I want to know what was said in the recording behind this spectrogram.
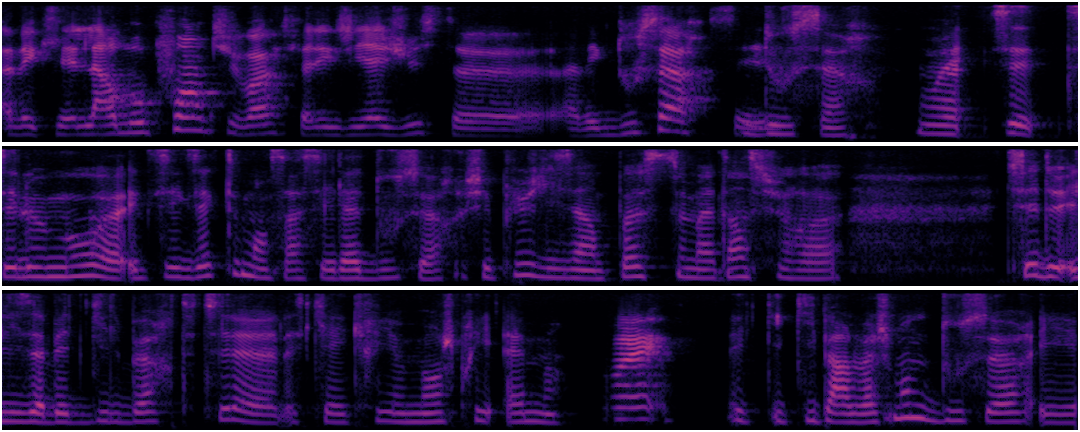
avec les larmes au poing, tu vois. Il fallait que j'y aille juste euh, avec douceur. Douceur. Ouais, c'est le mot, euh, c'est exactement ça, c'est la douceur. Je sais plus, je lisais un post ce matin sur, tu sais, de Elisabeth Gilbert, tu sais, qui a écrit Mange, prie, aime. Ouais. Et, qui parle vachement de douceur. Et,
